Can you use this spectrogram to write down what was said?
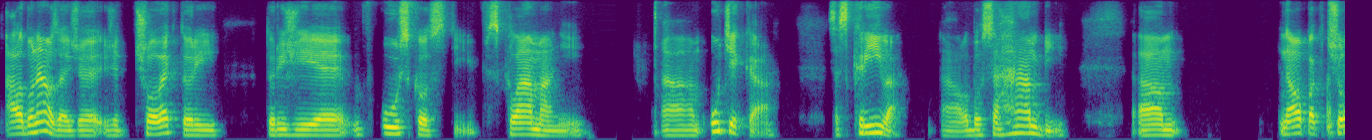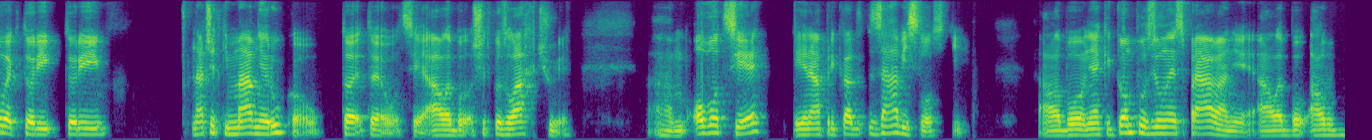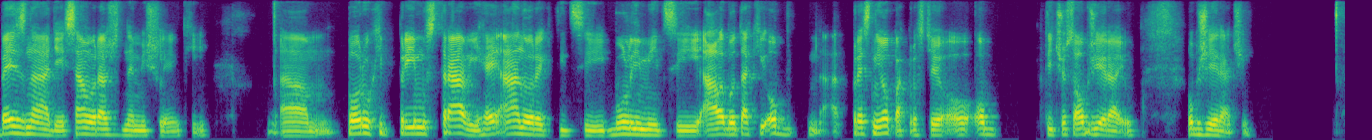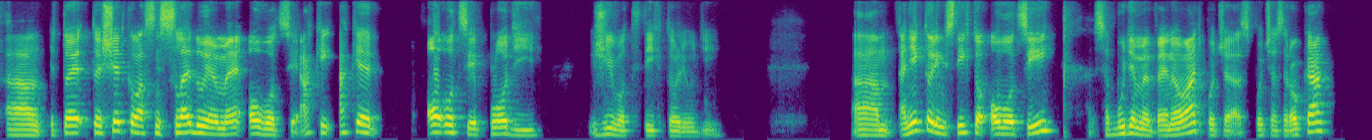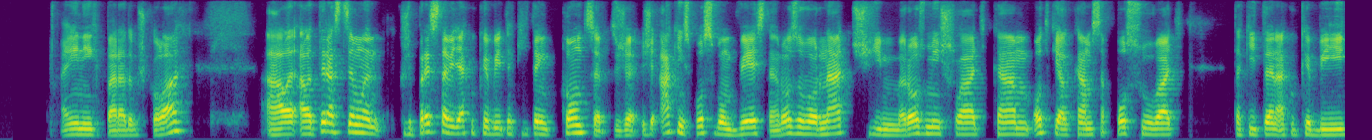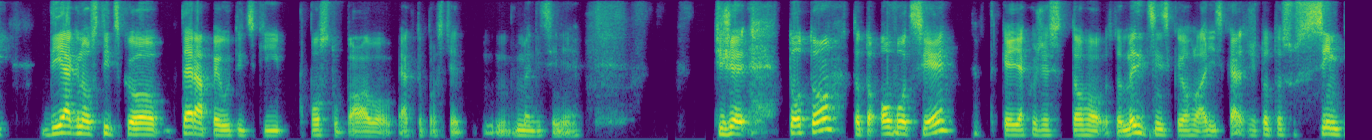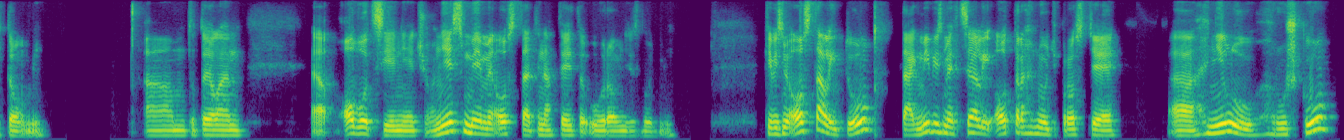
alebo naozaj, že, že človek, ktorý, ktorý žije v úzkosti, v sklámaní, um, uteká, sa skrýva alebo sa hámbí. Um, naopak človek, ktorý, ktorý na všetky mávne rukou, to je, to je ovocie, alebo všetko zľahčuje. Um, ovocie je napríklad závislosti, alebo nejaké kompulzívne správanie, alebo, alebo beznádej, samovraždné myšlienky, um, poruchy príjmu stravy, hej, anorektici, bulimici, alebo taký ob, presný opak, proste o, o, tí, čo sa obžierajú, obžierači. A to, je, to je všetko vlastne sledujeme ovocie. Aký, aké ovocie plodí život týchto ľudí. A, a niektorým z týchto ovocí sa budeme venovať počas, počas roka a iných paradox školách. Ale, ale teraz chcem len akože predstaviť ako keby taký ten koncept, že, že akým spôsobom viesť ten rozhovor, nad čím rozmýšľať, kam, odkiaľ kam sa posúvať, taký ten ako keby diagnosticko-terapeutický postup, alebo jak to proste v medicíne je. Čiže toto, toto ovocie, keď akože z toho, z toho medicínskeho hľadiska, že toto sú symptómy. Um, toto je len ovocie niečo. Nesmieme ostať na tejto úrovni s ľuďmi. Keby sme ostali tu, tak my by sme chceli otrhnúť proste hnilú hrušku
